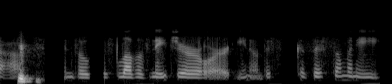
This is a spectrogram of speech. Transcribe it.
uh, invoke this love of nature, or you know, this because there's so many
